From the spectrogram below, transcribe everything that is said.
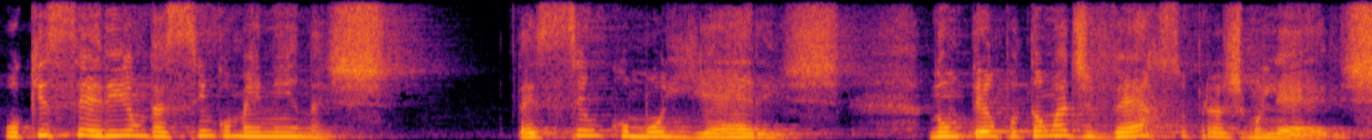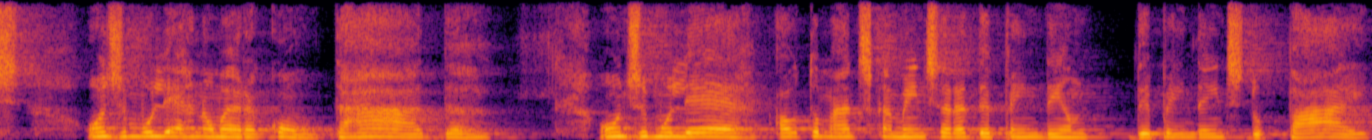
O que seriam das cinco meninas, das cinco mulheres, num tempo tão adverso para as mulheres, onde mulher não era contada, onde mulher automaticamente era dependente do pai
